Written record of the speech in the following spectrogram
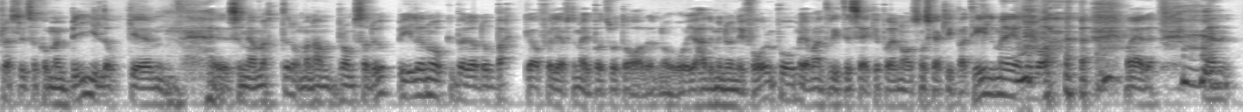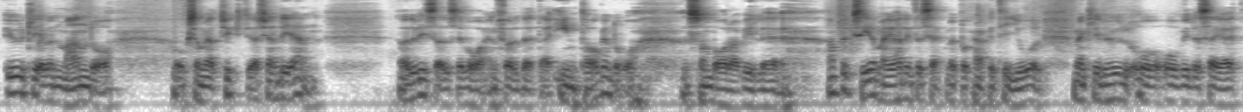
plötsligt så kom en bil och, ehm, eh, som jag mötte då, men han bromsade upp bilen och började backa och följa efter mig på trottoaren. Och jag hade min uniform på mig, jag var inte riktigt säker på om det någon som ska klippa till mig eller vad, vad är det. Men ur klev en man då, och som jag tyckte jag kände igen. Ja, det visade sig vara en före detta intagen då som bara ville, han fick se mig, jag hade inte sett mig på kanske tio år, men klev ur och, och, ville säga ett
